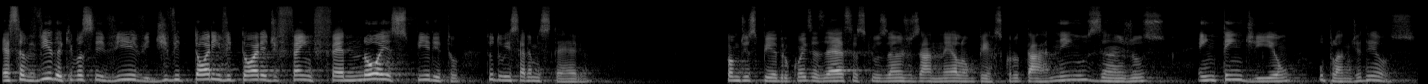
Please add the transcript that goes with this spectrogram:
essa vida que você vive, de vitória em vitória, de fé em fé, no Espírito, tudo isso era mistério. Como diz Pedro, coisas essas que os anjos anelam perscrutar, nem os anjos entendiam o plano de Deus.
